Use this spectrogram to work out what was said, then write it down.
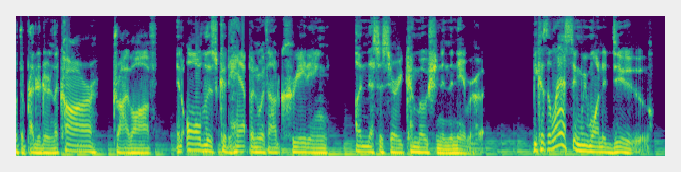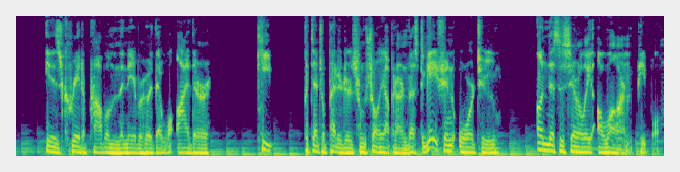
put the predator in the car, drive off. And all this could happen without creating unnecessary commotion in the neighborhood. Because the last thing we want to do is create a problem in the neighborhood that will either keep potential predators from showing up in our investigation or to unnecessarily alarm people.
